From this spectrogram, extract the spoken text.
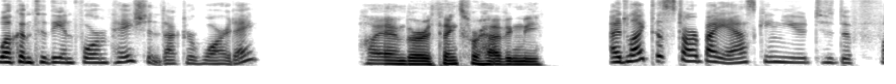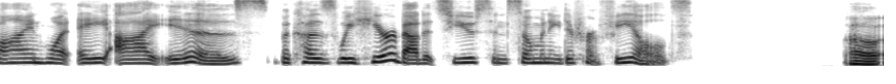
Welcome to the Informed Patient, Dr. Wardeh. Hi, Amber. Thanks for having me. I'd like to start by asking you to define what AI is because we hear about its use in so many different fields. Uh,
